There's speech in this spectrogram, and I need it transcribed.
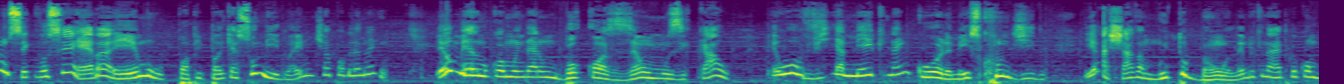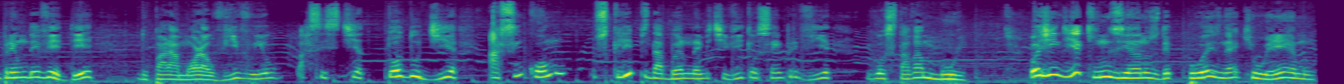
A não ser que você era emo, pop punk assumido, aí não tinha problema nenhum. Eu mesmo, como ainda era um bocozão musical, eu ouvia meio que na encolha, meio escondido. E eu achava muito bom. Eu lembro que na época eu comprei um DVD do Paramore ao vivo e eu assistia todo dia, assim como os clipes da banda na MTV que eu sempre via e gostava muito. Hoje em dia, 15 anos depois, né, que o emo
